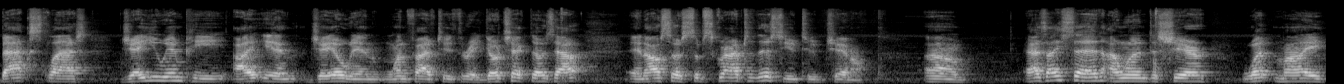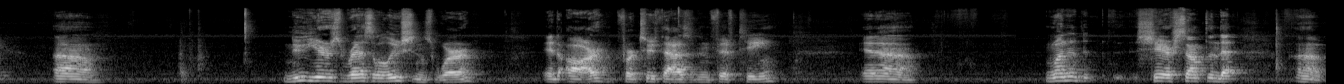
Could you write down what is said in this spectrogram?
backslash J-U-M-P-I-N-J-O-N 1523. Go check those out and also subscribe to this YouTube channel. Um, as I said, I wanted to share what my uh, New Year's resolutions were and are for 2015. And uh, wanted to share something that uh,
